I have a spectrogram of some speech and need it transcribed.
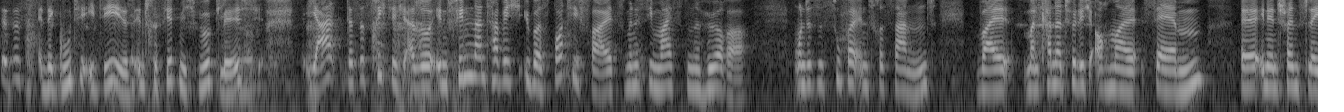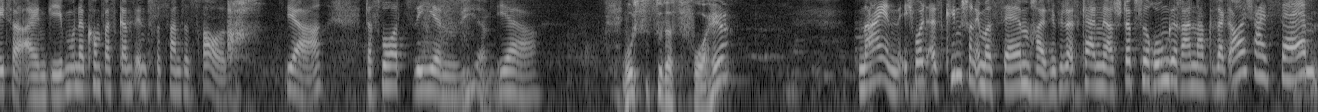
Das ist eine gute Idee, das interessiert mich wirklich. Ja, das ist richtig. Also in Finnland habe ich über Spotify zumindest die meisten Hörer. Und es ist super interessant, weil man kann natürlich auch mal Sam äh, in den Translator eingeben und da kommt was ganz Interessantes raus. Ach. Ja, das Wort sehen. Sehen? Ja. Wusstest du das vorher? Nein, ich wollte als Kind schon immer Sam heißen. Ich bin als kleiner Stöpsel rumgerannt und habe gesagt, oh, ich heiße Sam.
